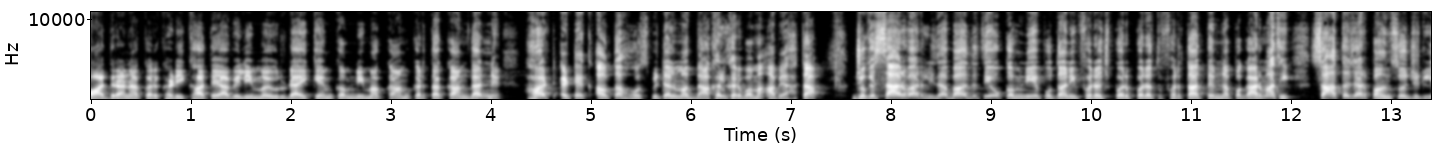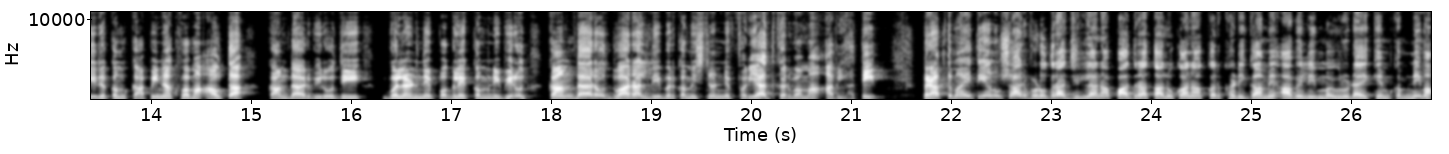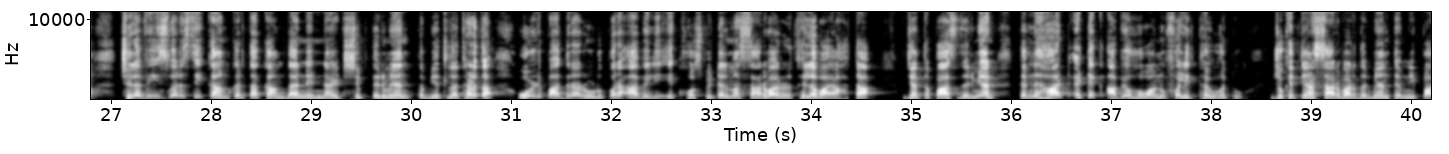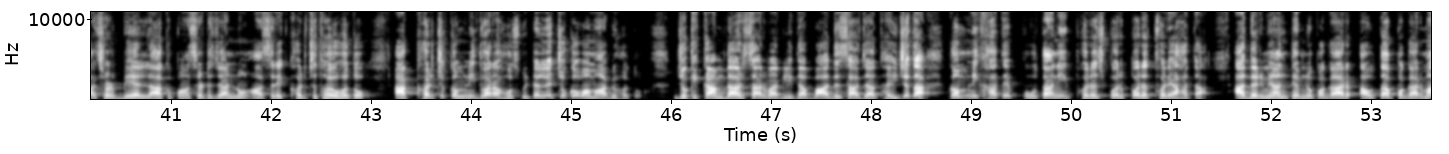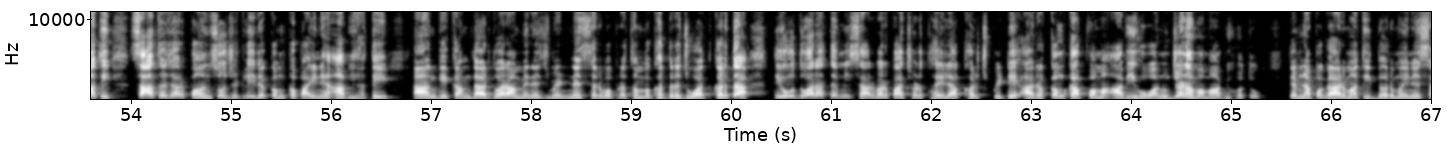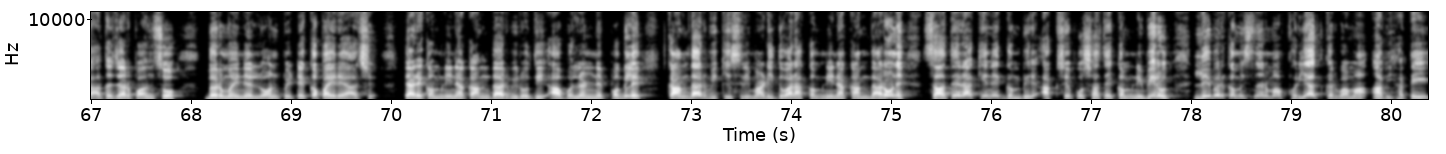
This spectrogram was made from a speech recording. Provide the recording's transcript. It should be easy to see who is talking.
Speaker 1: પાદરાના કરખડી ખાતે આવેલી મયુરડાઈ કેમ કંપનીમાં કામ કરતા કામદારને હાર્ટ એટેક આવતા હોસ્પિટલમાં દાખલ કરવામાં આવ્યા હતા. જોકે સારવાર લીધા બાદ તેઓ કંપનીએ પોતાની ફરજ પર પરત ફરતા તેમના પગારમાંથી સાત હજાર પાંચસો જેટલી રકમ કાપી નાખવામાં આવતા કામદાર વિરોધી વલણને પગલે કંપની વિરુદ્ધ કામદારો દ્વારા લેબર કમિશનરને ફરિયાદ કરવામાં આવી હતી. પ્રાપ્ત માહિતી અનુસાર વડોદરા જિલ્લાના પાદરા તાલુકાના કરખડી ગામે આવેલી મયુર ડાયકેમ કંપનીમાં છેલ્લા વીસ વર્ષથી કામ કરતા કામદારને નાઇટ શિફ્ટ દરમિયાન તબિયત લથડતા ઓલ્ડ પાદરા રોડ ઉપર આવેલી એક હોસ્પિટલમાં સારવાર અર્થે લવાયા હતા. જ્યાં તપાસ દરમિયાન તેમને હાર્ટ એટેક આવ્યો હોવાનું ફલિત થયું હતું. જોકે ત્યાં સારવાર દરમિયાન તેમની પાછળ બે લાખ પાસઠ હજારનો આશરે ખર્ચ થયો હતો. આ ખર્ચ કંપની દ્વારા હોસ્પિટલને ચૂકવવામાં આવ્યો હતો. જોકે કામદાર સારવાર લીધા બાદ સાજા થઈ જતા કંપની ખાતે પોતાની ફરજ પર પરત ફર્યા હતા. આ દરમિયાન તેમનો પગાર આવતા પગારમાંથી સાત હજાર પાંચસો જેટલી રકમ કપાઈને આવી હતી. આ અંગે કામદાર દ્વારા મેનેજમેન્ટને સર્વપ્રથમ વખત રજૂઆત કરતા તેઓ દ્વારા તેમની સારવાર પાછળ થયેલા ખર્ચ પેટે આ રકમ કાપવામાં આવી હોવાનું જણાવવામાં આવ્યું હતું. તેમના પગારમાંથી દર મહિને સાત હજાર પાંચસો, દર મહિને લોન પેટે કપાઈ રહ્યા છે. ત્યારે કંપનીના કામદાર વિરોધી આ વલણને પગલે કામદાર વિકી શ્રીમાળી દ્વારા કંપનીના કામદારોને સાથે રાખીને ગંભીર આક્ષેપો સાથે કંપની વિરુદ્ધ લેબર કમિશનરમાં ફરિયાદ કરવામાં આવી હતી.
